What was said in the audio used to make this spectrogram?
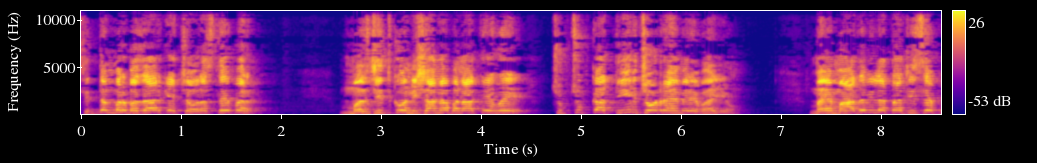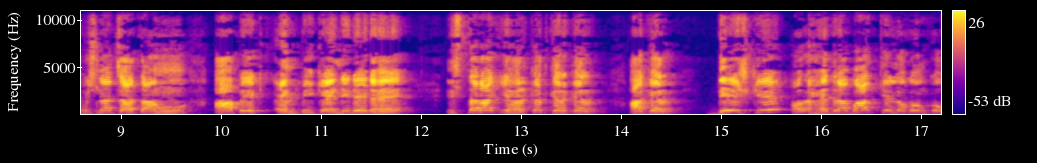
सिद्धंबर बाज़ार के चौरस्ते पर मस्जिद को निशाना बनाते हुए चुप चुप का तीर छोड़ रहे हैं मेरे भाइयों। मैं माधवी लता जी से पूछना चाहता हूँ, आप एक एमपी कैंडिडेट हैं, इस तरह की हरकत कर कर आकर देश के और हैदराबाद के लोगों को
